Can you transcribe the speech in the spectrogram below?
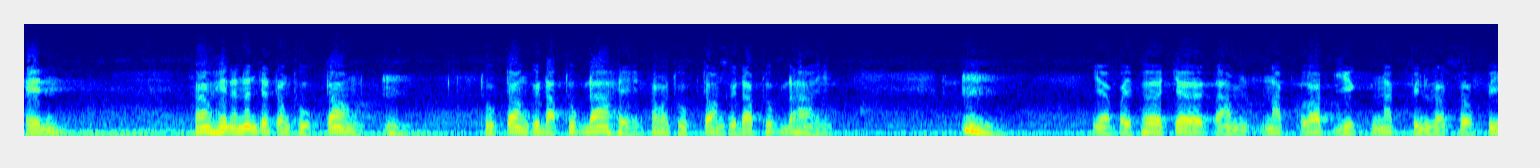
เห็น ความเห็นอันนั้นจะต้องถูกต้อง ถูกต้องคือดับทุกได้คำว่าถูกต้องคือดับทุกได้ อย่าไปเพ้อเจ้อตามนักลอดยิก นักฟินโลโซฟี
